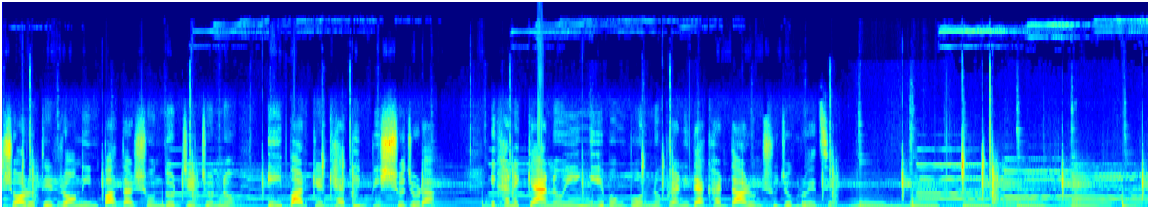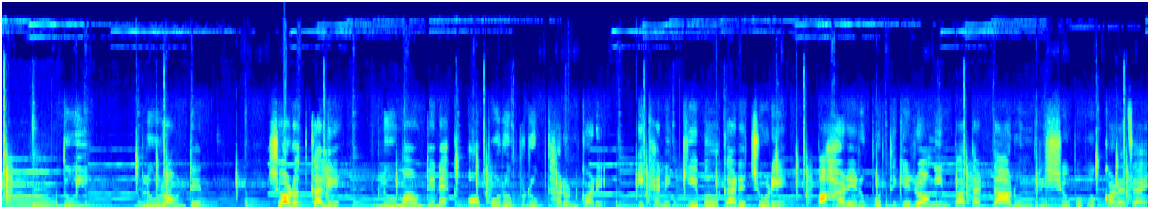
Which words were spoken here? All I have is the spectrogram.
শরতের রঙিন পাতার সৌন্দর্যের জন্য এই পার্কের খ্যাতি বিশ্বজোড়া। এখানে ক্যানোয়িং এবং বন্যপ্রাণী দেখার দারুণ সুযোগ রয়েছে। দুই, ব্লু মাউন্টেন। শরৎকালে ব্লু মাউন্টেন এক অপরূপ রূপ ধারণ করে। এখানে কেবল কারে চড়ে পাহাড়ের উপর থেকে রঙিন পাতার দারুণ দৃশ্য উপভোগ করা যায়।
